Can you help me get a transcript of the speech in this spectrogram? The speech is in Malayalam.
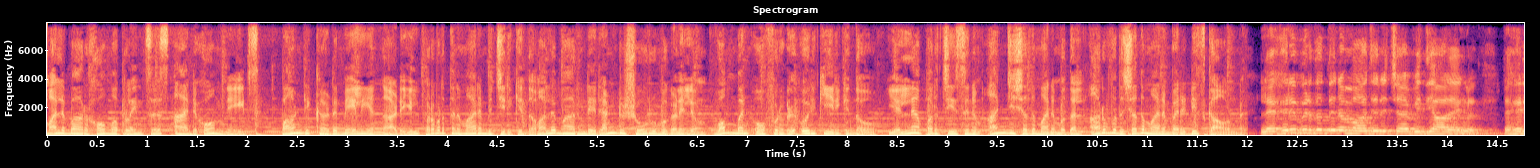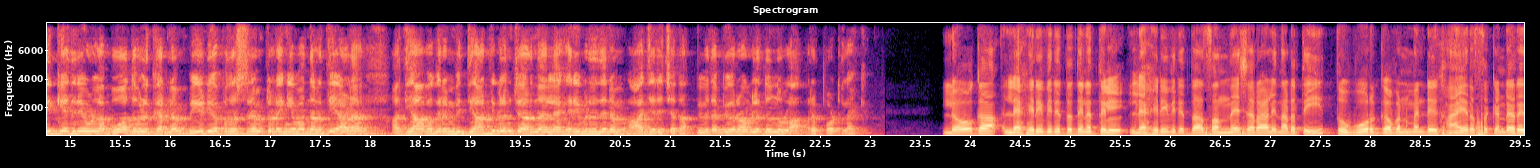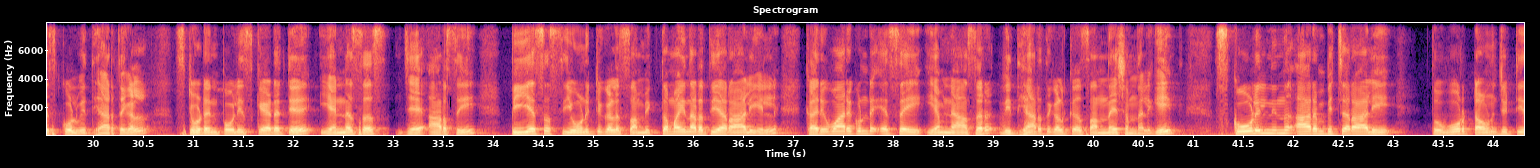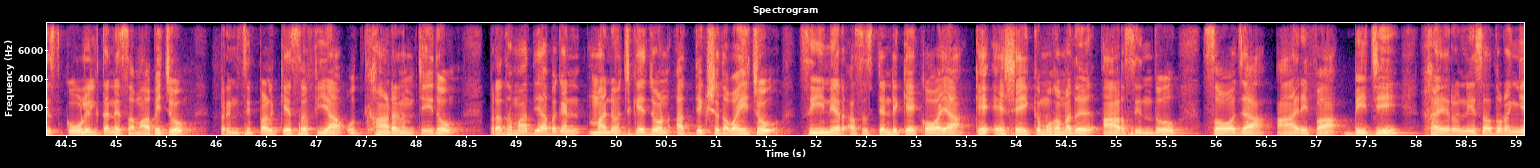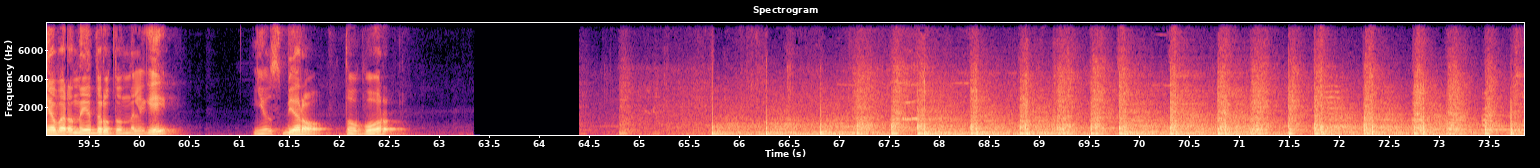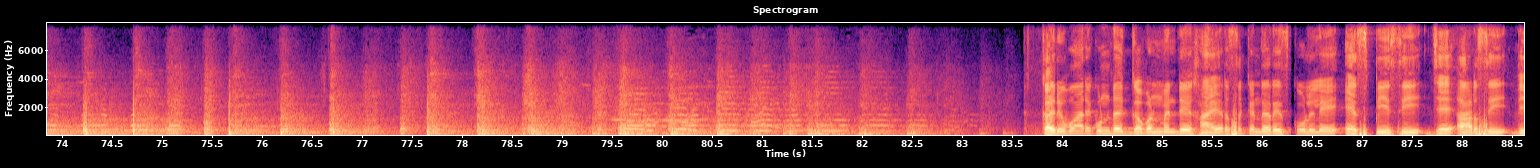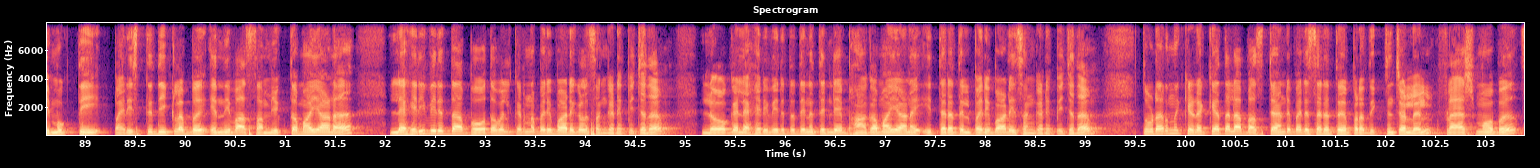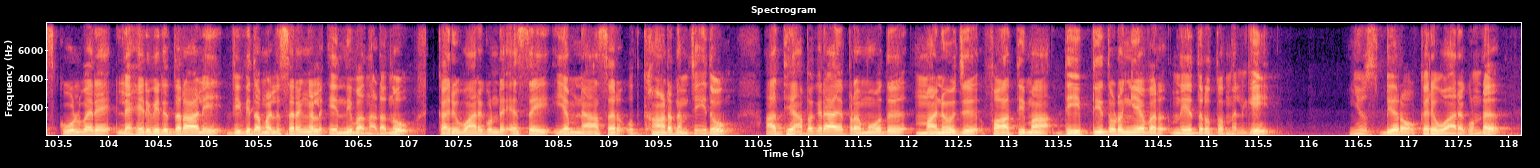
Malabar home appliances and home needs Pandikkad മേലിയങ്ങാടിയിൽ പ്രവർത്തനം ആരംഭിച്ചിരിക്കുന്നു. മലബാറിന്റെ രണ്ട് ഷോറൂമുകളിലും വമ്പൻ ഓഫറുകൾ ഒരുക്കിയിരിക്കുന്നു. എല്ലാ പർച്ചേസിനും അഞ്ച് ശതമാനം മുതൽ അറുപത് ശതമാനം വരെ ഡിസ്കൗണ്ട്. ലഹരി വിരുദ്ധ ദിനം ആചരിച്ച വിദ്യാലയങ്ങൾ ലഹരിക്കെതിരെയുള്ള ബോധവൽക്കരണം വീഡിയോ പ്രദർശനം തുടങ്ങിയവ നടത്തിയാണ് അധ്യാപകരും വിദ്യാർത്ഥികളും ചേർന്ന് ലഹരി വിരുദ്ധ ദിനം ആചരിച്ചത്. വിവിധ ബ്യൂറോകളിൽ നിന്നുള്ള റിപ്പോർട്ടിലേക്ക്. ലോക ലഹരി വിരുദ്ധ ദിനത്തിൽ ലഹരി വിരുദ്ധ സന്ദേശ റാലി നടത്തി Thuvvur government higher secondary school വിദ്യാർത്ഥികൾ student police cadet N S S J R C P S S യൂണിറ്റുകൾ സംയുക്തമായി നടത്തിയ റാലിയിൽ Karuvarakundu S I M Nasar വിദ്യാർത്ഥികൾക്ക് സന്ദേശം നൽകി. സ്കൂളിൽ നിന്ന് ആരംഭിച്ച റാലി തുവൂർ ടൗൺ ചുറ്റി സ്കൂളിൽ തന്നെ സമാപിച്ചു. പ്രിൻസിപ്പൽ കെ സഫിയ ഉദ്ഘാടനം ചെയ്തു. പ്രഥമാധ്യാപകൻ മനോജ് കെ ജോൺ അധ്യക്ഷത വഹിച്ചു. Senior assistant K Koya K A Sheikh Muhammad R Sindhu Soja Arifa Biji Hairunisa തുടങ്ങിയവർ നേതൃത്വം നൽകി. News bureau Thuvvur Karuvarakundu government higher secondary സ്കൂളിലെ S P C J R C Vimukthi പരിസ്ഥിതി ക്ലബ്ബ് എന്നിവ സംയുക്തമായാണ് ലഹരി വിരുദ്ധ ബോധവൽക്കരണ പരിപാടികൾ സംഘടിപ്പിച്ചത്. ലോക ലഹരിവിരുദ്ധ ദിനത്തിന്റെ ഭാഗമായാണ് ഇത്തരത്തിൽ പരിപാടി സംഘടിപ്പിച്ചത്. തുടർന്ന് കിഴക്കേതല ബസ് സ്റ്റാൻഡ് പരിസരത്ത് പ്രതിജ്ഞ ചൊല്ലൽ ഫ്ലാഷ് മോബ് സ്കൂൾ വരെ ലഹരിവിരുദ്ധ റാലി വിവിധ മത്സരങ്ങൾ എന്നിവ നടന്നു. Karuvarakundu S I M Nasar ഉദ്ഘാടനം ചെയ്തു. അധ്യാപകരായ പ്രമോദ് മനോജ് ഫാത്തിമ ദീപ്തി തുടങ്ങിയവർ നേതൃത്വം നൽകി. News bureau Karuvarakundu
